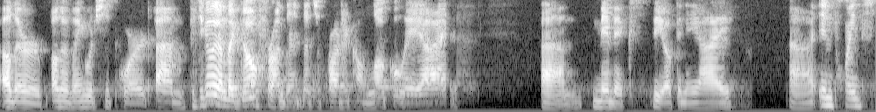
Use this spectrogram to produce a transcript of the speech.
other other language support, um, particularly on the Go front. There, there's a project called Local AI that um, mimics the OpenAI uh, endpoints,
